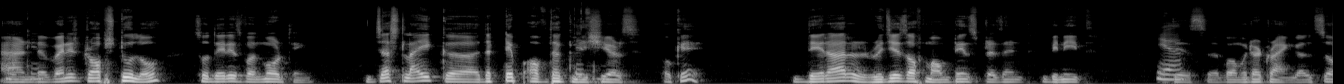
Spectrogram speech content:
And Okay. when it drops too low so there is one more thing. Just like uh, the tip of the glaciers okay there are ridges of mountains present beneath yeah this uh, bermuda triangle so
